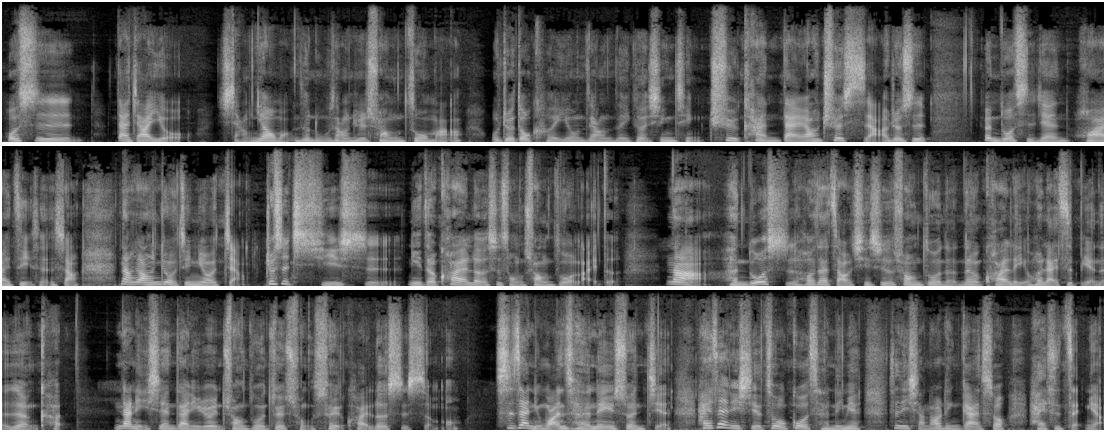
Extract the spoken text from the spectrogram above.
或是大家有想要往这路上去创作嘛，我觉得都可以用这样的一个心情去看待。然后确实啊，就是。更多时间花在自己身上。那刚刚佑晶有讲，就是其实你的快乐是从创作来的。那很多时候在早期，其实创作的那个快乐也会来自别人的认可。那你现在你觉得你创作的最纯粹的快乐是什么？是在你完成的那一瞬间，还在你写作过程里面？是你想到灵感的时候，还是怎样？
